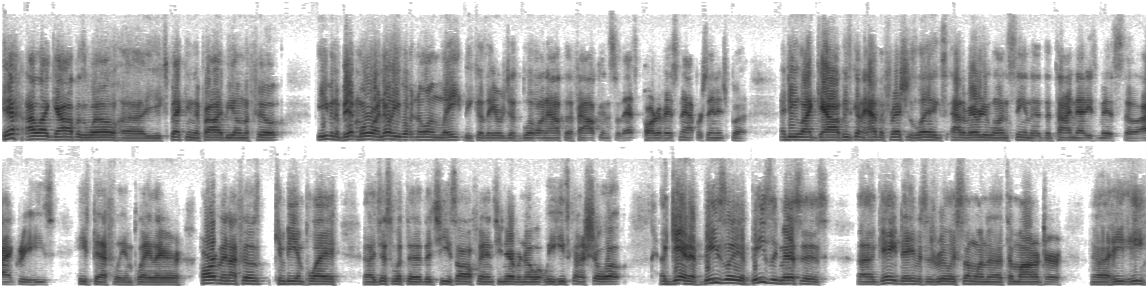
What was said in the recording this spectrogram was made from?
Yeah, I like Gallup as well. Uh, you expecting to probably be on the field even a bit more. I know he wasn't on late because they were just blowing out the Falcons, so that's part of his snap percentage. But I do like Gallup. He's going to have the freshest legs out of everyone, seeing the, the time that he's missed. So I agree. He's he's definitely in play there. Hardman, I feel, can be in play uh, just with the the Chiefs offense. You never know what week he's going to show up. Again, if Beasley if Beasley misses, uh, Gabe Davis is really someone uh, to monitor. Uh, he he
